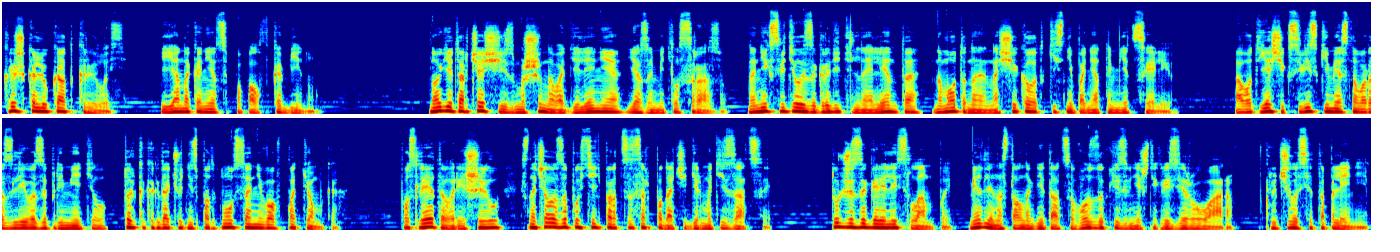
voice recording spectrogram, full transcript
крышка люка открылась, и я, наконец, попал в кабину. Ноги, торчащие из машинного отделения, я заметил сразу. На них светилась заградительная лента, намотанная на щиколотки с непонятной мне целью. А вот ящик с виски местного разлива заприметил, только когда чуть не споткнулся о него в потемках. После этого решил сначала запустить процессор подачи герметизации. Тут же загорелись лампы, медленно стал нагнетаться воздух из внешних резервуаров, включилось отопление.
